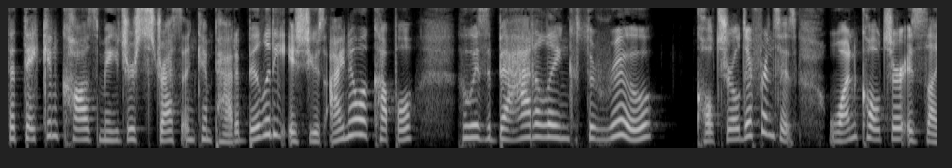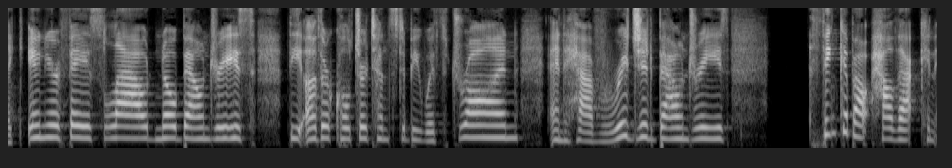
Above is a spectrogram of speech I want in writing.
that they can cause major stress and compatibility issues. I know a couple who is battling through cultural differences. One culture is like in your face, loud, no boundaries. The other culture tends to be withdrawn and have rigid boundaries. Think about how that can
